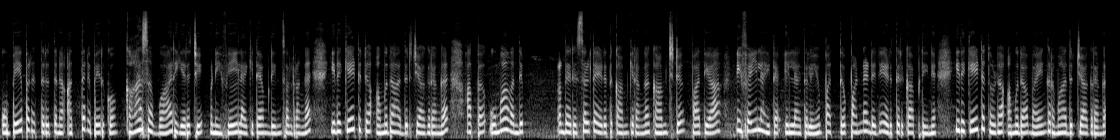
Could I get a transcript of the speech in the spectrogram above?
உன் பேப்பரை திருத்தின அத்தனை பேருக்கும் காசை வாரி இறைச்சி உன்னை ஃபெயில் ஆகிட்டேன் அப்படின்னு சொல்கிறாங்க இதை கேட்டுட்டு அமுதா அதிர்ச்சி ஆகுறாங்க. அப்போ உமா வந்து அந்த ரிசல்ட்டை எடுத்து காமிக்கிறாங்க. காமிச்சிட்டு பாத்தியா நீ ஃபெயில் ஆகிட்ட எல்லாத்துலேயும் பத்து பன்னெண்டுன்னு எடுத்திருக்க அப்படின்னு. இதை கேட்டதோட அமுதா பயங்கரமாக அதிர்ச்சி ஆகுறாங்க.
